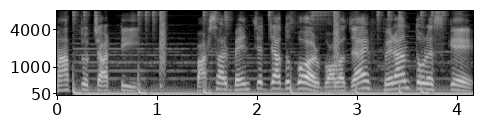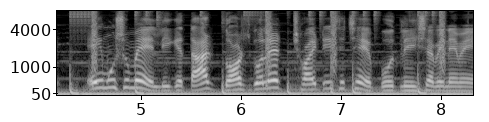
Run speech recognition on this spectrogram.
মাত্র চারটি। বার্সার বেঞ্চের জাদুকর বলা যায় ফেরান তোরেসকে এই মৌসুমে লিগে তার দশ গোলের ছয়টি এসেছে বদলি হিসেবে নেমে।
